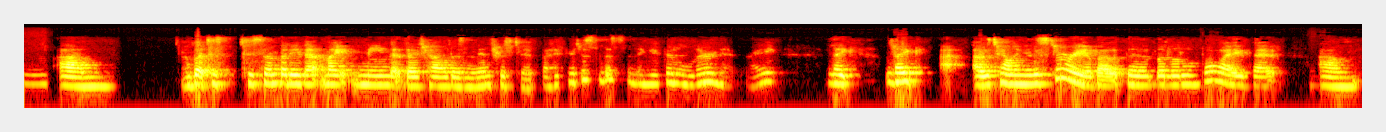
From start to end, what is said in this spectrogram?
Mm-hmm. Um, but to, to somebody that might mean that their child isn't interested but if you're just listening you're going to learn it right like like i was telling you the story about the, the little boy that um,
